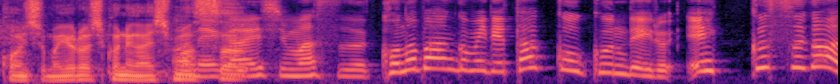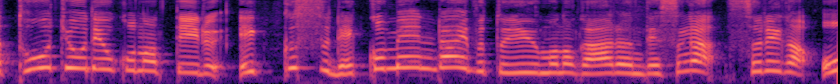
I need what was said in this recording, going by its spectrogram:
今週もよろしくお願いします。お願いします。この番組でタッグを組んでいる X が東京で行っている X レコメンライブというものがあるんですがそれが大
